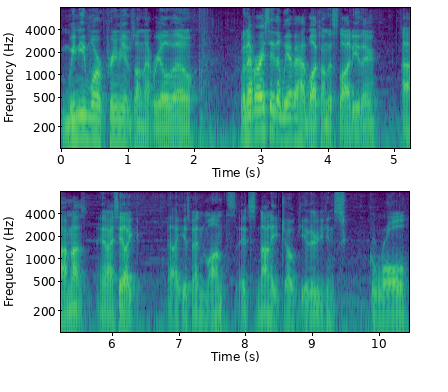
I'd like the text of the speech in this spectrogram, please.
We need more premiums on that reel, though. Whenever I say that we haven't had luck on the slot either, uh, I'm not, and I say like, like it's been months, it's not a joke either. You can scroll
